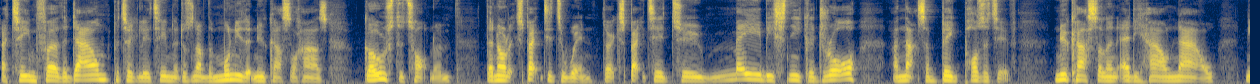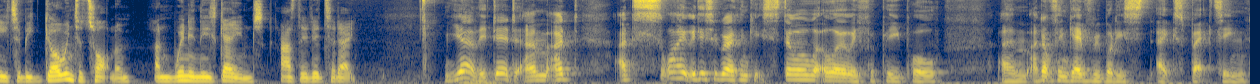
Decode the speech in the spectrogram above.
a team further down, particularly a team that doesn't have the money that Newcastle has, goes to Tottenham, they're not expected to win. They're expected to maybe sneak a draw, and that's a big positive. Newcastle and Eddie Howe now need to be going to Tottenham and winning these games as they did today. Yeah, they did. Um, I'd I'd slightly disagree. I think it's still a little early for people um, I don't think everybody's expecting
